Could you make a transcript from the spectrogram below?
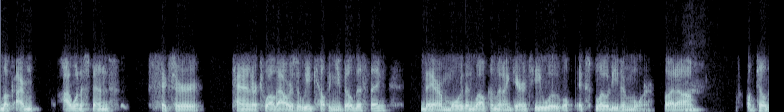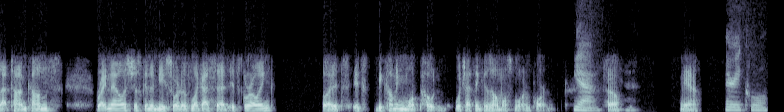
look, I'm I want to spend 6 or 10 or 12 hours a week helping you build this thing," they are more than welcome and I guarantee we will explode even more. But um until that time comes, right now it's just going to be sort of like I said, it's growing, but it's it's becoming more potent, which I think is almost more important. Yeah. So, yeah. Very cool.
